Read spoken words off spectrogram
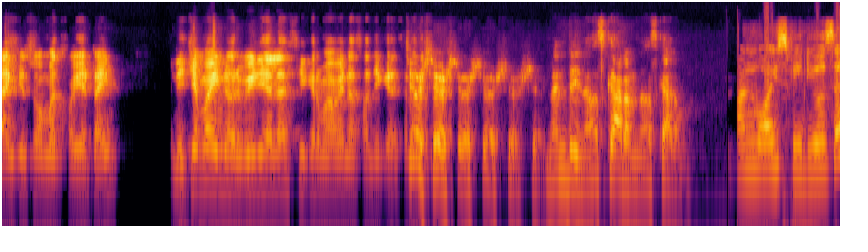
thank you so much for your time நிச்சயமா இன்னொரு வீடியோல சீக்கிரமாவே நான் சந்திக்கிறேன். நன்றி. நமஸ்காரம் நமஸ்காரம். ஆன் வாய்ஸ் வீடியோஸை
